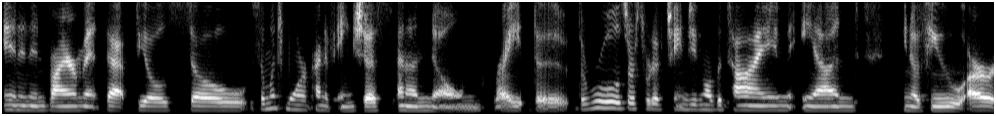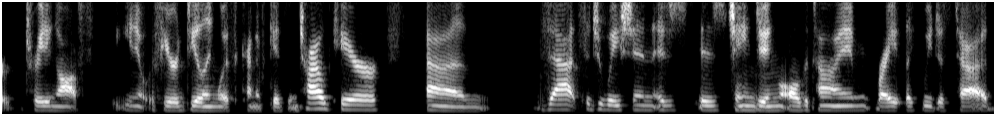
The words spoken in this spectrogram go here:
in an environment that feels so so much more kind of anxious and unknown, right? The the rules are sort of changing all the time and you know if you are trading off you know if you're dealing with kind of kids in childcare um that situation is is changing all the time right like we just had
